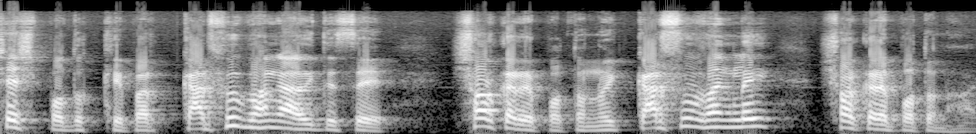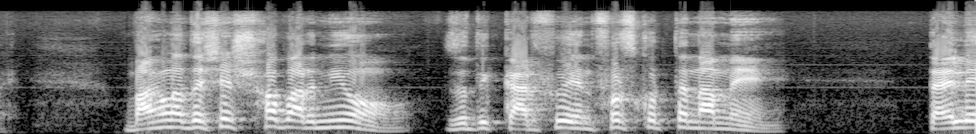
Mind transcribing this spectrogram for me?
শেষ পদক্ষেপ, আর কারফিউ ভাঙা হইতেছে সরকারের পতন। ওই কারফিউ ভাঙলেই সরকারের পতন হয়। বাংলাদেশের সব আর্মিও যদি কারফিউ এনফোর্স করতে নামে, তাইলে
